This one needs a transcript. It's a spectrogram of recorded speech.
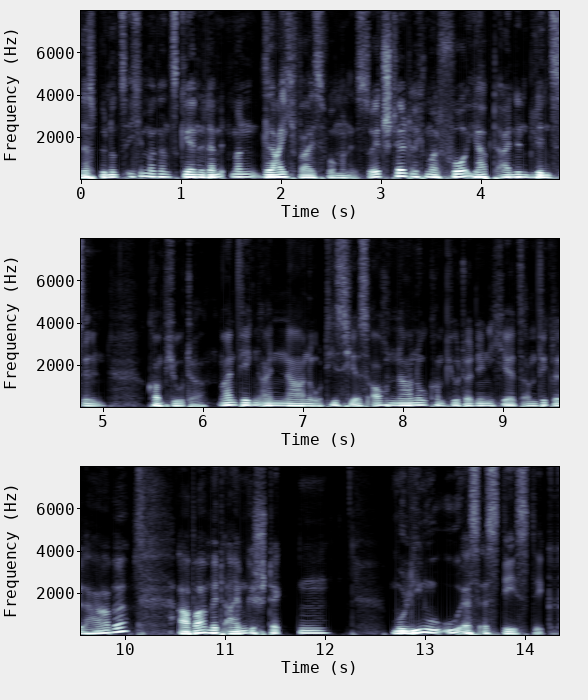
das benutze ich immer ganz gerne, damit man gleich weiß, wo man ist. So, jetzt stellt euch mal vor, ihr habt einen Blinzeln. Computer. Meinetwegen einen Nano. Dies hier ist auch ein Nano-Computer, den ich hier jetzt am Wickel habe, aber mit einem gesteckten Molino USSD-Stick.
